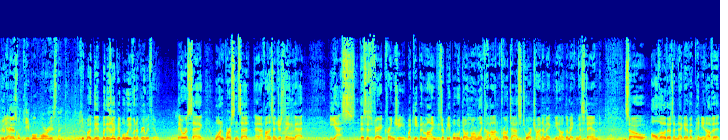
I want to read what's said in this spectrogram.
Who Yeah. cares what keyboard warriors think? But, th- but these are people who even agree with you. Mm-hmm. They were saying, one person said, and I found this interesting, that yes, this is very cringy, but keep in mind, these are people who don't normally come out and protest who are trying to make, you know, they're making a stand. So, although there's a negative opinion of it,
